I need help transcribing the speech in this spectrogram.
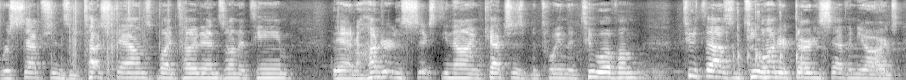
receptions, and touchdowns by tight ends on a team. They had 169 catches between the two of them, 2,237 yards,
